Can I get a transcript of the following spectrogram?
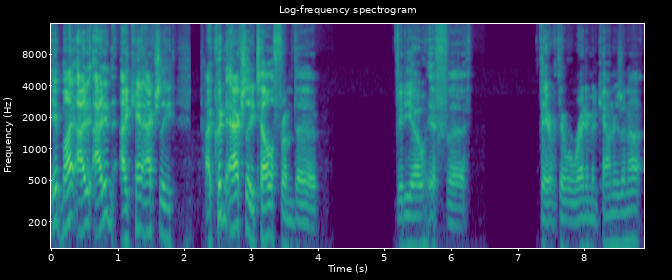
It might. I. I didn't. I can't actually. I couldn't actually tell from the video if uh, there there were random encounters or not.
